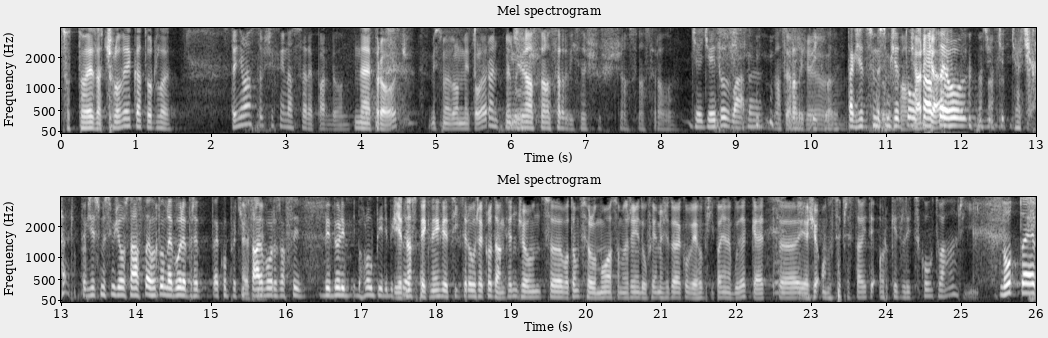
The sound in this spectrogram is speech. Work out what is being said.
Co to je za člověka tohle? Stejně vás to všechny nasere, pardon. Ne, proč? My jsme velmi tolerantní. Nemůže nás to nasrat víc, než už nás nasralo. JJ to zvládne. Nasrali prequely. Takže si myslím, že to Jar 18. Jar. Jar Jar Jar. Takže si myslím, že 18. to nebude, protože jako proti Jasně. Star Wars asi by byli hloupí, kdyby šli. Jedna z pěkných věcí, kterou řekl Duncan Jones eh, o tom filmu, a samozřejmě doufujeme, že to jako v jeho případě nebude kec, eh, je, že on chce představit ty orky s lidskou tváří. No to je,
